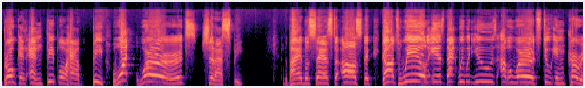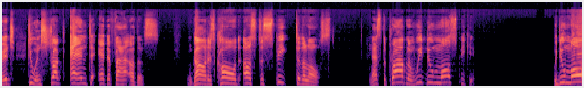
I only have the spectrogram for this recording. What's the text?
broken and people have beef, what words should I speak? The Bible says to us that God's will is that we would use our words to encourage, to instruct, and to edify others. God has called us to speak to the lost. And that's the problem. We do more speaking. We do more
